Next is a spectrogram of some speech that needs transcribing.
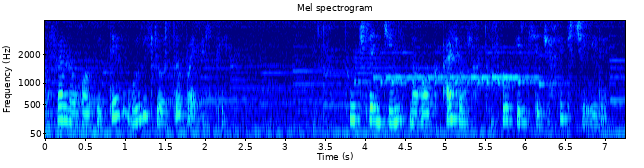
кофе нуугаагүйдээ үргэлж өөртөө баярлдаг. Түүнчлэн жимс ногоог аль болох түлхүү хэрэглэж явахыг хичээгээрэй.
